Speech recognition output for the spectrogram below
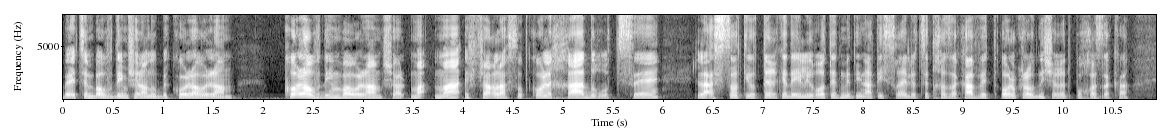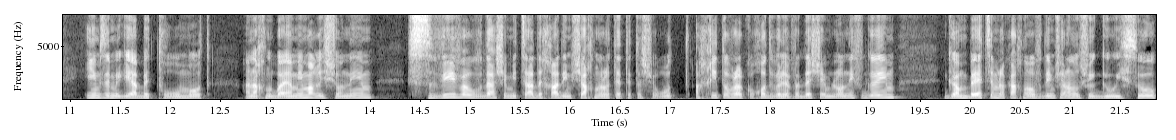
בעצם בעובדים שלנו בכל העולם. כל העובדים בעולם, שאל, מה, מה אפשר לעשות? כל אחד רוצה לעשות יותר כדי לראות את מדינת ישראל יוצאת חזקה ואת AllCloud נשארת פה חזקה. אם זה מגיע בתרומות, אנחנו בימים הראשונים, סביב העובדה שמצד אחד המשכנו לתת את השירות הכי טוב ללקוחות ולוודא שהם לא נפגעים, גם בעצם לקחנו עובדים שלנו שגויסו,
